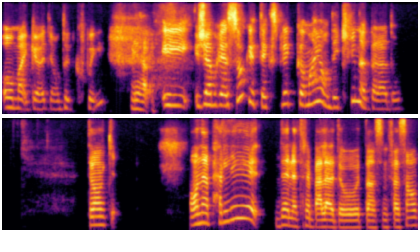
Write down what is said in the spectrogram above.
Oh my God, ils ont tout coupé. Et j'aimerais ça que tu expliques comment ils ont décrit notre balado. Donc, on a parlé de notre balado dans une façon,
